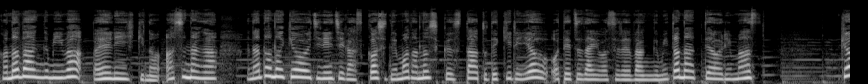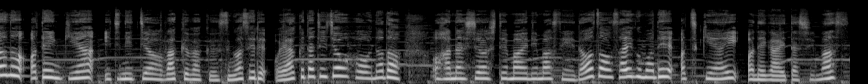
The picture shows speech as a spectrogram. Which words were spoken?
この番組はバイオリン弾きのアスナがあなたの今日一日が少しでも楽しくスタートできるようお手伝いをする番組となっております。今日のお天気や一日をワクワク過ごせるお役立ち情報などお話をしてまいりますどうぞ最後までお付き合いお願いいたします。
